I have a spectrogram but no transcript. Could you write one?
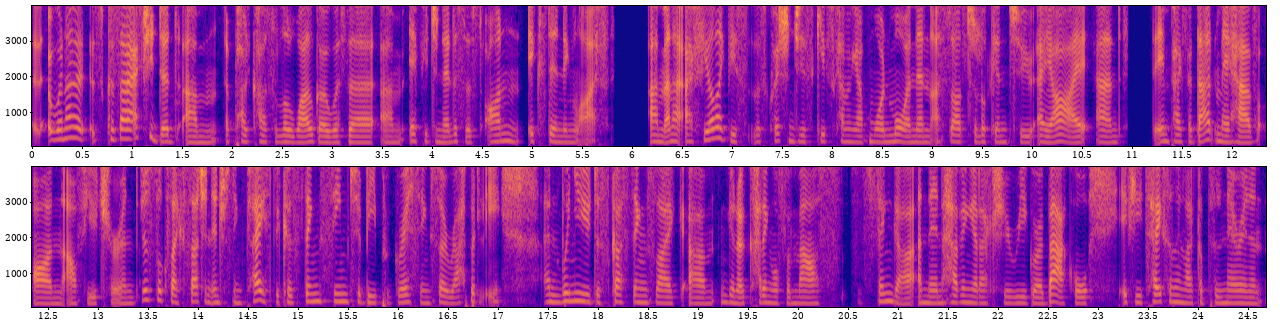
uh, when i because i actually did um, a podcast a little while ago with a um, epigeneticist on extending life. Um, and I, I feel like this this question just keeps coming up more and more. And then i started to look into ai and the impact that that may have on our future. And just looks like such an interesting place because things seem to be progressing so rapidly. And when you discuss things like um, you know cutting off a mouse's finger and then having it actually regrow back or if you take something like a planarian and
